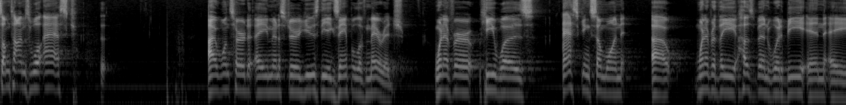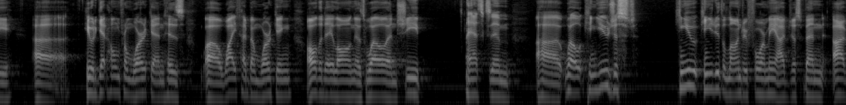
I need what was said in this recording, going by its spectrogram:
Sometimes we'll ask, I once heard a minister use the example of marriage whenever he was asking someone, uh, whenever the husband would be in a, uh, he would get home from work and his uh, wife had been working all the day long as well, and she asks him, uh, Well, can you just. Can you, can you do the laundry for me? I've just been, I've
